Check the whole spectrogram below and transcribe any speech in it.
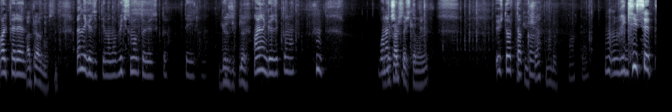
Alperen. Alperen olsun. Ben de gözlüklüyüm ama Big Smoke da gözlüklü. Değil ama. Gözlüklü. Aynen gözlüklü lan. Bana Video kaç çıkmıştı. dakika Mehmet? 3-4 Fucking dakika. shit motherfucker. Giyset.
